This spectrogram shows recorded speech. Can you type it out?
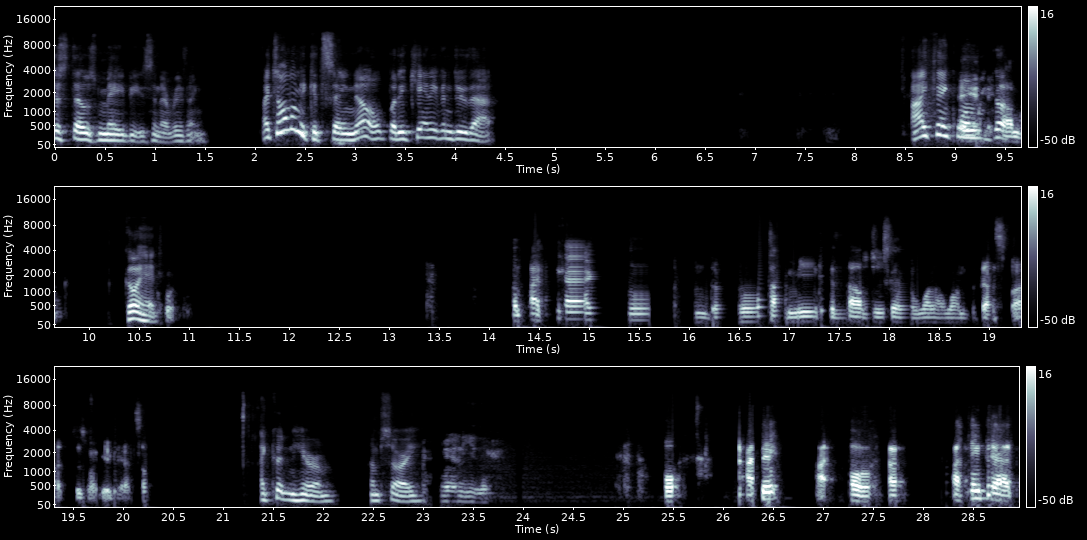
Just those maybes and everything. I told him he could say no, but he can't even do that. I think when Hey, we go, um, go ahead. Um, I think I the wrong time meeting because I was just going one on one with that spot. Just want to give you that. So I couldn't hear him. I'm sorry. Me neither. I think, I, oh, I, I think that.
